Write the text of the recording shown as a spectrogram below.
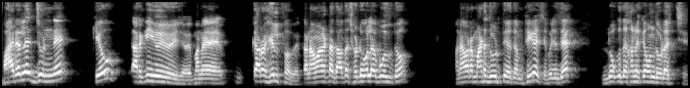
ভাইরালের জন্য কেউ আর কি ইয়ে হয়ে যাবে মানে কারও হেল্প হবে। কারণ আমার একটা দাদা ছোটবেলায় বলতো মানে আমরা মাঠে দৌড়তে যেতাম, ঠিক আছে? বলছি, দেখ, লোক দেখানো কেমন দৌড়াচ্ছে?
